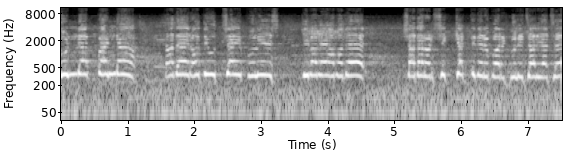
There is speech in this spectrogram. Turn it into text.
গুন্ডা পান্ডা তাদের অতি উৎসাহী পুলিশ কীভাবে আমাদের সাধারণ শিক্ষার্থীদের উপর গুলি চালিয়েছে,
